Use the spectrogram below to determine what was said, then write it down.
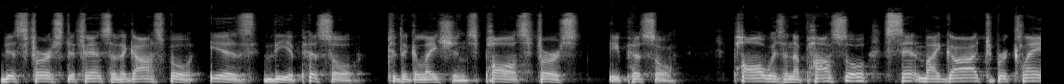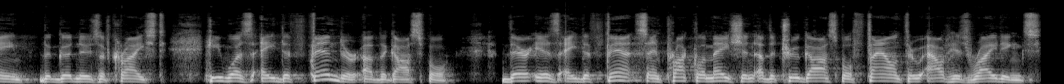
This first defense of the gospel is the epistle to the Galatians, Paul's first epistle. Paul was an apostle sent by God to proclaim the good news of Christ. He was a defender of the gospel. There is a defense and proclamation of the true gospel found throughout his writings.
